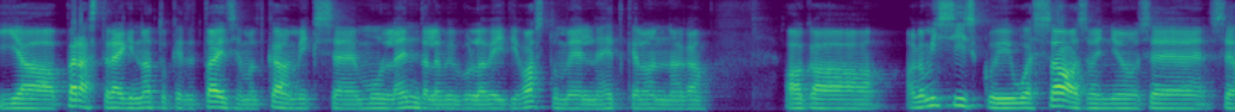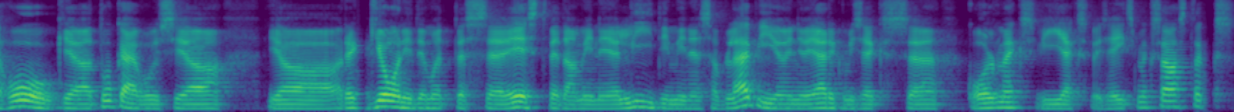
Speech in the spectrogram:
ja pärast räägin natuke detailsemalt ka, miks see mulle endale võib-olla veidi vastumeelne hetkel on, aga, aga, aga mis siis, kui USA-s on ju see, see hoog ja tugevus ja, ja regioonide mõttes see eestvedamine ja liidimine saab läbi, on ju järgmiseks äh, kolmeks, viieks või seitsmeks aastaks.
